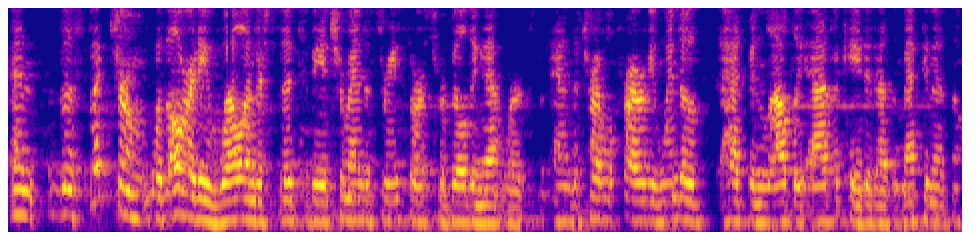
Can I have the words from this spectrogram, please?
And the spectrum was already well understood to be a tremendous resource for building networks, and the tribal priority window had been loudly advocated as a mechanism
